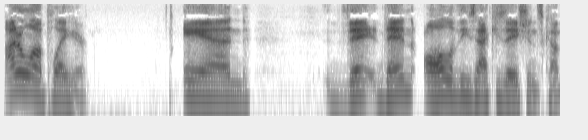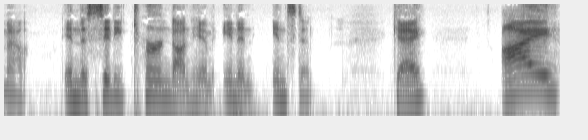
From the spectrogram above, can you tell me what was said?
I don't want to play here," and they then all of these accusations come out, and the city turned on him in an instant. Okay, I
